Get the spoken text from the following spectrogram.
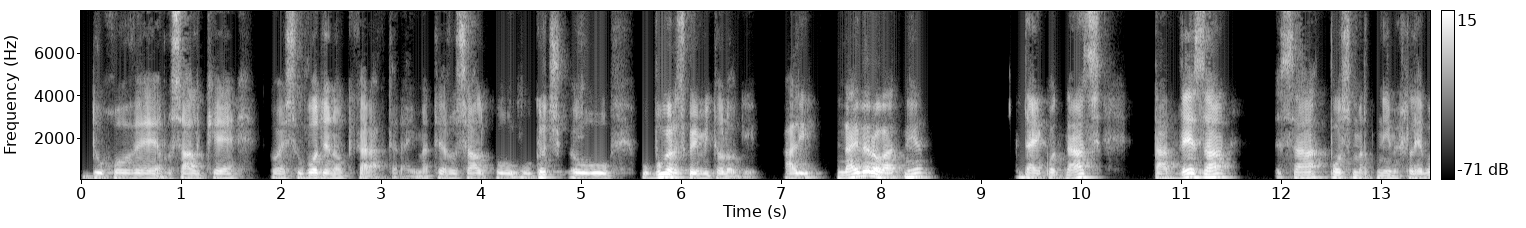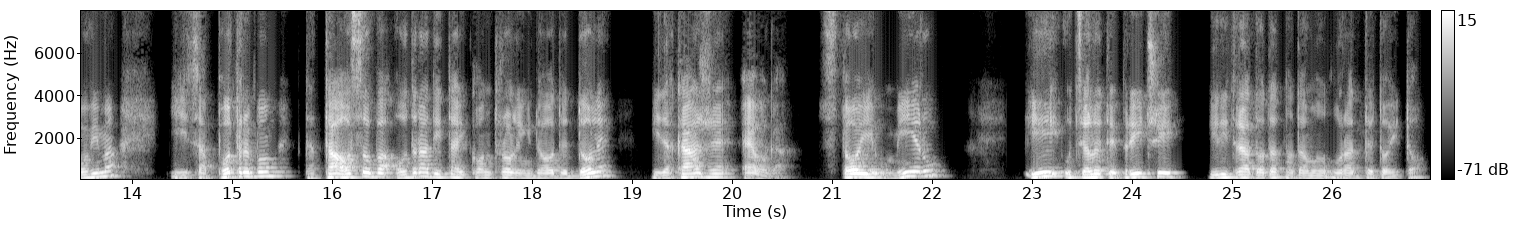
duhove, rusalke koje su vodenog karaktera. Imate rusalku u, Grč, u, u bugarskoj mitologiji. Ali najverovatnije da je kod nas ta veza sa posmrtnim hlebovima i sa potrebom da ta osoba odradi taj kontroling, da ode dole i da kaže, evo ga, stoji u miru i u celoj toj priči ili treba dodatno da mu uradite to i to.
